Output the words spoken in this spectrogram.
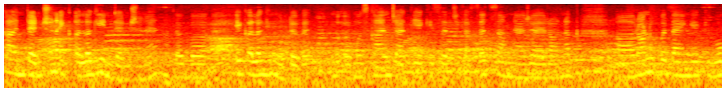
का इंटेंशन एक अलग ही इंटेंशन है मतलब एक अलग ही मोटिव है। मुस्कान चाहती है कि सर जी का सच सामने आ जाए रौनक रौनक बताएँगे कि वो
